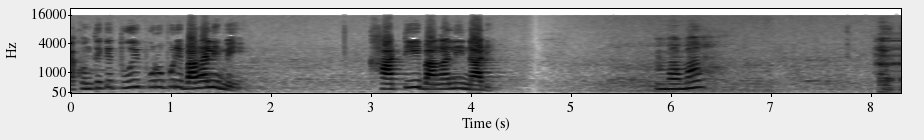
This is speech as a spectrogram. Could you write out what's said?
এখন থেকে তুই পুরোপুরি বাঙালি মেয়ে খাঁটি বাঙালি নারী। মামা? হ্যাঁ।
